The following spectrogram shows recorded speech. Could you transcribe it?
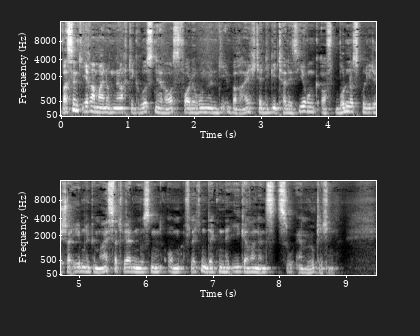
Was sind Ihrer Meinung nach die größten Herausforderungen, die im Bereich der Digitalisierung auf bundespolitischer Ebene gemeistert werden müssen, um flächendeckende E-Governance zu ermöglichen?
